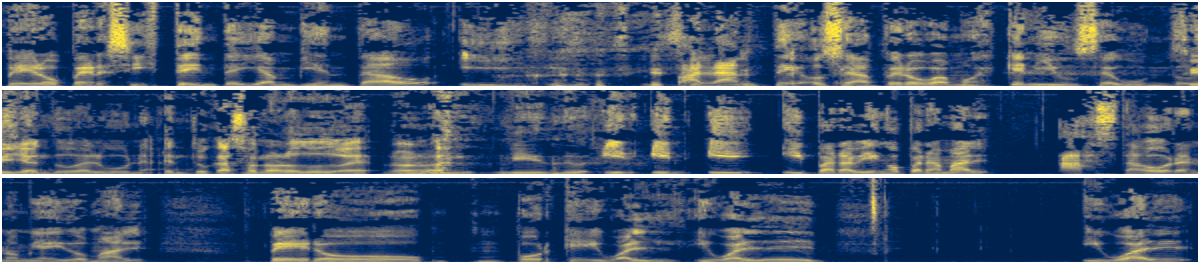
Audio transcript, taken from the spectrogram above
pero persistente y ambientado y, y pa'lante, o sea, pero vamos, es que ni un segundo, sí, yo sin en- duda alguna. En tu caso no lo dudo, ¿eh? No, no. Ni- ni- y, y, y, y para bien o para mal, hasta ahora no me ha ido mal, pero porque igual, igual, igual,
